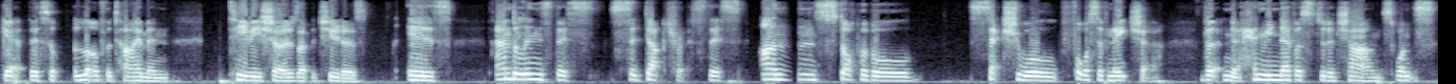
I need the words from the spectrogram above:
get this a lot of the time in TV shows like The Tudors, is Anne Boleyn's this seductress, this unstoppable sexual force of nature that you know Henry never stood a chance once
